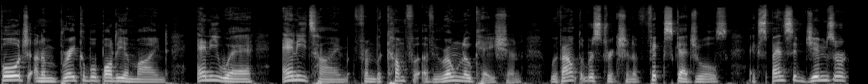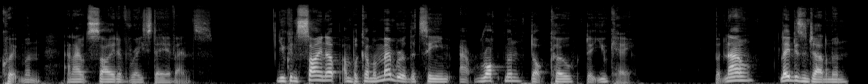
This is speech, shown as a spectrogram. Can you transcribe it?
Forge an unbreakable body and mind anywhere, anytime from the comfort of your own location without the restriction of fixed schedules, expensive gyms or equipment, and outside of race day events. You can sign up and become a member of the team at rockman.co.uk. But now, ladies and gentlemen,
